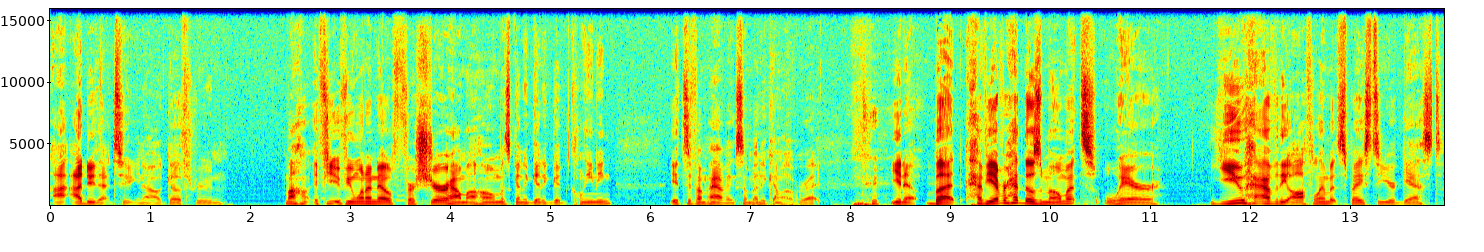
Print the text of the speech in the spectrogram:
I, I do that too. You know, I'll go through my if you if you want to know for sure how my home is going to get a good cleaning, it's if I'm having somebody come Mhm. over Right. you know but have you ever had those moments where you have the off limit space to your guest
